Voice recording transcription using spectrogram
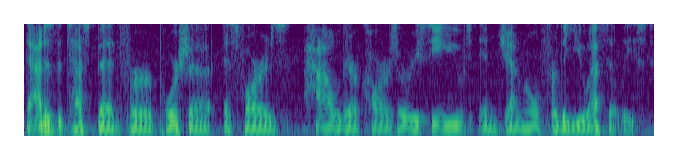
that is the test bed for Porsche as far as how their cars are received in general for the U.S. at least,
